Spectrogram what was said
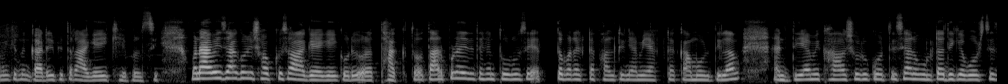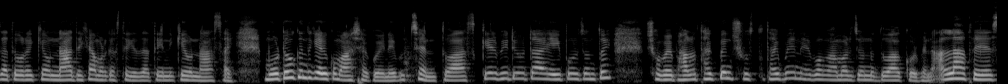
আমি কিন্তু গাড়ির ভিতরে আগেই খেয়ে ফেলছি। মানে আমি যা করি সব কিছু আগে আগেই করি, ওরা থাকতো তারপরে এই দেখেন তরমুজে এত বড় একটা ফাল্টি নিয়ে আমি একটা কামড় দিলাম অ্যান্ড দিয়ে আমি খাওয়া শুরু করতেছি আর উল্টা দিকে বসছি যাতে ওরা কেউ না দেখে আমার কাছ থেকে যাতে কেউ না চায় মোটেও কিন্তু এরকম আশা করি নাই, বুঝছেন? তো আজকের ভিডিওটা এই পর্যন্তই। সবাই ভালো থাকবেন, সুস্থ থাকবেন এবং আমার জন্য দোয়া করবেন। আল্লাহ হাফেজ।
